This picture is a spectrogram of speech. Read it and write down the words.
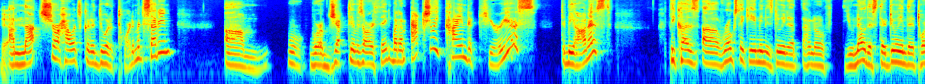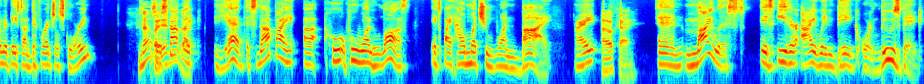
Yeah. I'm not sure how it's going to do at a tournament setting, um, where, where objectives are a thing. But I'm actually kind of curious, to be honest. because uh, Rogue State Gaming is doing a. I don't know if you know this. They're doing the tournament based on differential scoring. No, so it's not like yeah, it's not by uh, who who won, who lost. It's by how much you won by, right? okay. And my list is either I win big or lose big.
